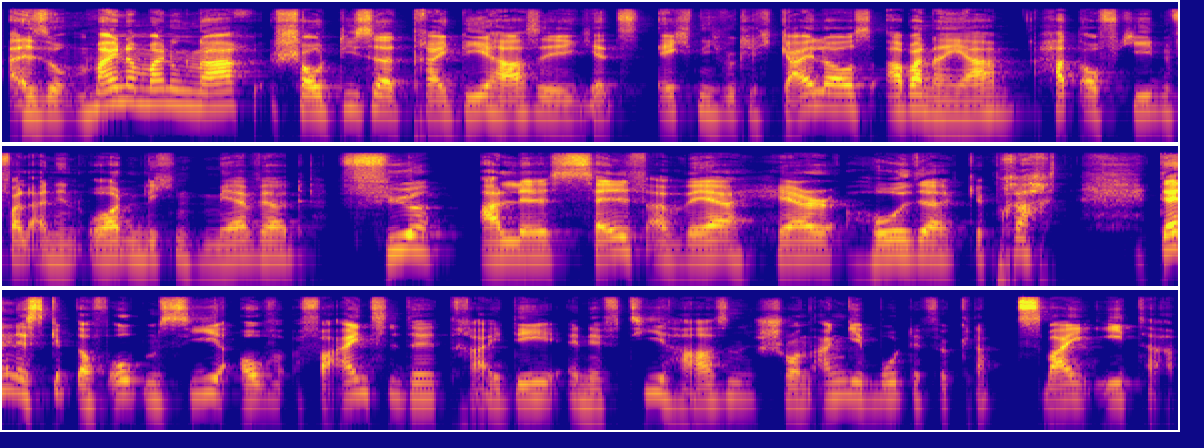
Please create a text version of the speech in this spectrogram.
Also meiner Meinung nach schaut dieser 3D-Hase jetzt echt nicht wirklich geil aus, aber naja, hat auf jeden Fall einen ordentlichen Mehrwert für alle Self-Aware Hair Holder gebracht. Denn es gibt auf OpenSea auf vereinzelte 3D-NFT-Hasen schon Angebote für knapp 2 Ether.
